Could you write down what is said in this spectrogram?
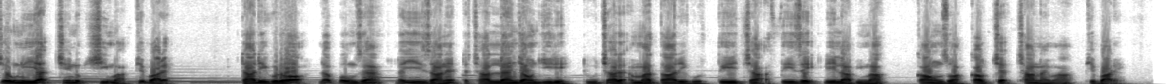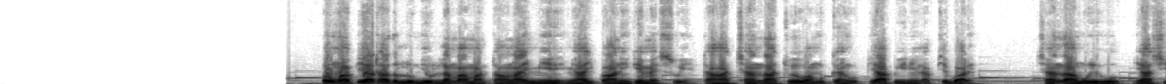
ကြုံနေရခြင်းတို့ရှိမှာဖြစ်ပါတယ်။ ဒါဒီကိုတော့လက်ပုံစံလက်ရည်စာနဲ့တခြားလမ်းကြောင်းကြီးတွေဒူးချတဲ့အမတ်သားတွေကိုတေချာအသေးစိတ်လေ့လာပြီးမှကောင်းစွာကောက်ချက်ချနိုင်မှာဖြစ်ပါတယ်။ပုံမှာပြထားသလိုမျိုးလက်မမှာဒေါင်လိုက်မြင်းတွေအများကြီးပါနေခဲ့မယ်ဆိုရင်ဒါဟာချမ်းသာကြွယ်ဝမှုကံကိုပြပေးနေတာဖြစ်ပါတယ်။ချမ်းသာမှုတွေကိုရရှိ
